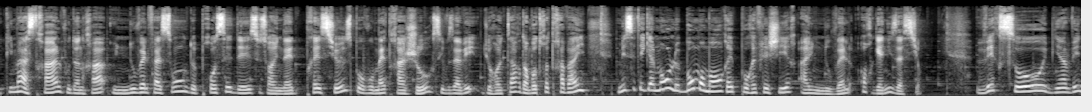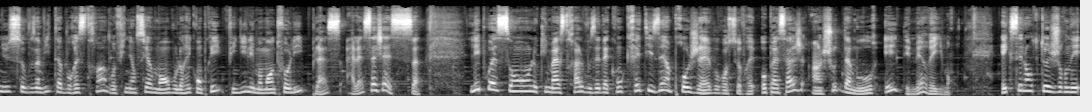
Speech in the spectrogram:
climat astral vous donnera une nouvelle façon de procéder. Ce sera une aide précieuse pour vous mettre à jour si vous avez du retard dans votre travail, mais c'est également le bon moment pour réfléchir à une nouvelle organisation. Verseau, eh bien Vénus vous invite à vous restreindre financièrement, vous l'aurez compris, fini les moments de folie, place à la sagesse. Les poissons, le climat astral vous aide à concrétiser un projet, vous recevrez au passage un shoot d'amour et d'émerveillement. Excellente journée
